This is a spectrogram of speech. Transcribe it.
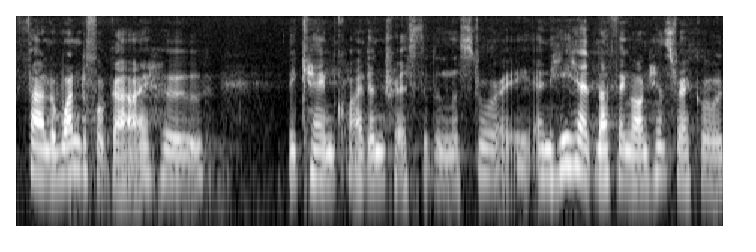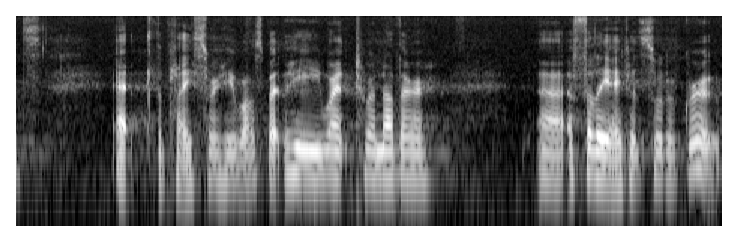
found a wonderful guy who became quite interested in the story. And he had nothing on his records at the place where he was, but he went to another uh, affiliated sort of group.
